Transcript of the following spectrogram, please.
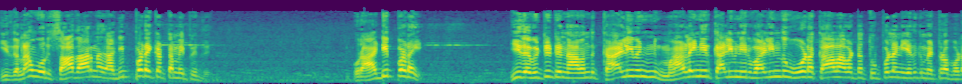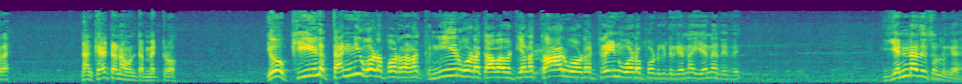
இதெல்லாம் ஒரு சாதாரண அடிப்படை கட்டமைப்பு இது. ஒரு அடிப்படை. இதை விட்டுட்டு நான் வந்து கழிவு நீ- மழைநீர் கழிவு நீர் வழிந்து ஓட காவாவட்ட துப்புல நீ எதுக்கு மெட்ரோ போடுற? நான் கேட்டேன் உன்கிட்ட மெட்ரோ யோ கீழே தண்ணி ஓட போடுறானா நீர் ஓட காவா வெட்டியானா கார் ஓட ட்ரெயின் ஓட போட்டுக்கிட்டு இருக்கேன்னா என்னது இது? என்னது சொல்லுங்க?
